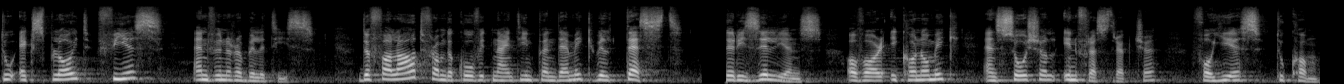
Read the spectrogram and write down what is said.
to exploit fears and vulnerabilities. The fallout from the COVID 19 pandemic will test the resilience of our economic and social infrastructure for years to come.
